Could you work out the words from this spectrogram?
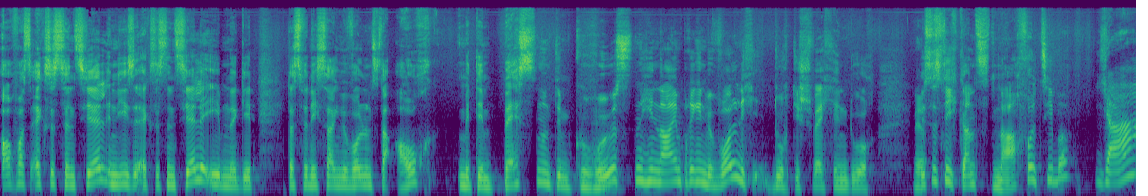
auch was existenziell, in diese existenzielle Ebene geht, dass wir nicht sagen, wir wollen uns da auch mit dem Besten und dem Größten hineinbringen. Wir wollen nicht durch die Schwäche hindurch. Ist es nicht ganz nachvollziehbar? Ja,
